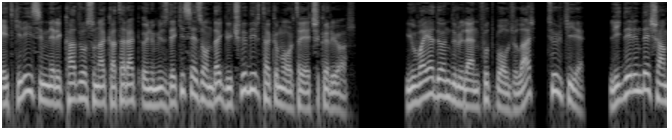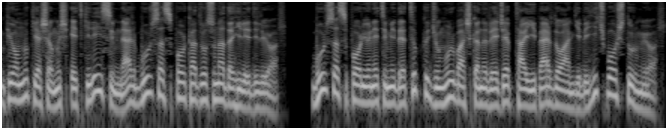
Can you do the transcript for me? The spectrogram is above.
etkili isimleri kadrosuna katarak önümüzdeki sezonda güçlü bir takım ortaya çıkarıyor. Yuvaya döndürülen futbolcular, Türkiye liglerinde şampiyonluk yaşamış etkili isimler Bursa Spor kadrosuna dahil ediliyor. Bursa Spor yönetimi de tıpkı Cumhurbaşkanı Recep Tayyip Erdoğan gibi hiç boş durmuyor.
